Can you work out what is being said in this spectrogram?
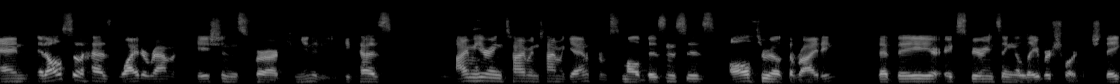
And it also has wider ramifications for our community because I'm hearing time and time again from small businesses all throughout the riding that they are experiencing a labor shortage. They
